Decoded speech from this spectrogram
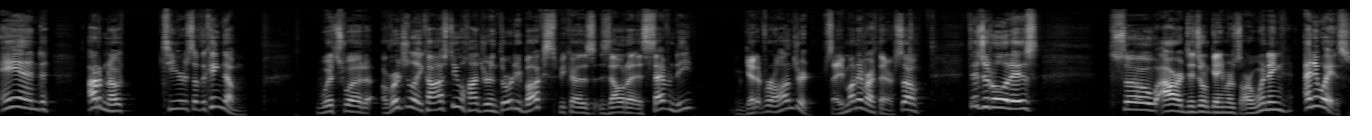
and I don't know, Tears of the Kingdom, which would originally cost you 130 bucks because Zelda is 70. Get it for 100. Save money right there. So digital it is. So our digital gamers are winning. Anyways,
